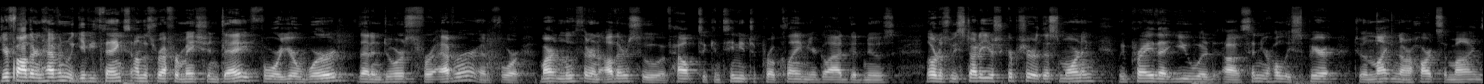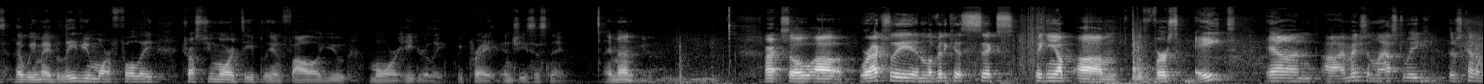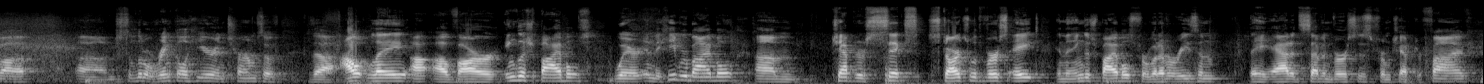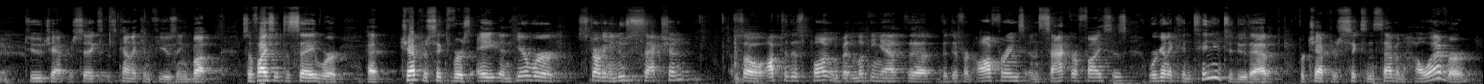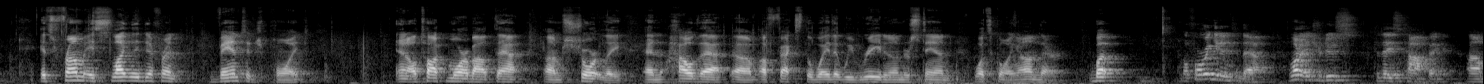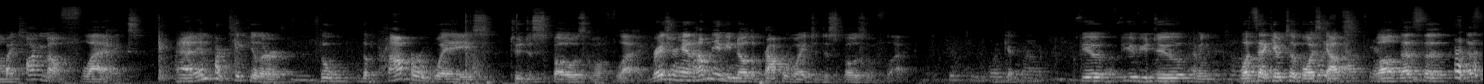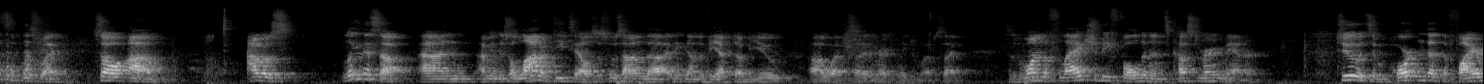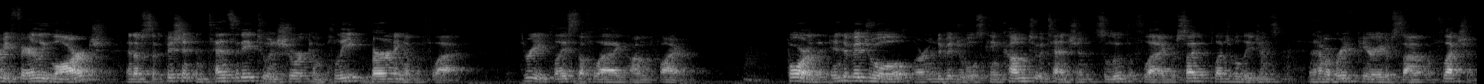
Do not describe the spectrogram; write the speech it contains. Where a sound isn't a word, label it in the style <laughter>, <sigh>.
Dear Father in heaven, we give you thanks on this Reformation Day for your word that endures forever and for Martin Luther and others who have helped to continue to proclaim your glad good news. Lord, as we study your scripture this morning, we pray that you would uh, send your Holy Spirit to enlighten our hearts and minds, that we may believe you more fully, trust you more deeply, and follow you more eagerly. We pray in Jesus' name. Amen. All right, so uh, we're actually in Leviticus 6, picking up um, with verse 8. And uh, I mentioned last week there's kind of a um, just a little wrinkle here in terms of the outlay uh, of our English Bibles, where in the Hebrew Bible, um, chapter 6 starts with verse 8. In the English Bibles, for whatever reason, they added seven verses from chapter 5 <laughs> to chapter 6. It's kind of confusing, but suffice it to say, we're at chapter 6, verse 8, and here we're starting a new section so, up to this point, we've been looking at the, the different offerings and sacrifices. We're going to continue to do that for chapters 6 and 7. However, it's from a slightly different vantage point, and I'll talk more about that um, shortly and how that um, affects the way that we read and understand what's going on there. But before we get into that, I want to introduce today's topic um, by talking about flags, and in particular, the, the proper ways to dispose of a flag? Raise your hand. How many of you know the proper way to dispose of a flag? Okay. A few, a few of you do. I mean, what's that? Give it to the Boy Scouts. Well, that's the that's the simplest way. So, um, I was looking this up, and I mean, there's a lot of details. This was on the I think on the VFW uh, website, American Legion website. It says one, the flag should be folded in its customary manner. Two, it's important that the fire be fairly large and of sufficient intensity to ensure complete burning of the flag. Three, place the flag on the fire. Four, the individual or individuals can come to attention, salute the flag, recite the Pledge of Allegiance, and have a brief period of silent reflection.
